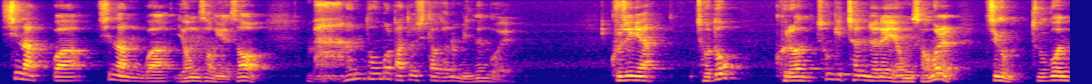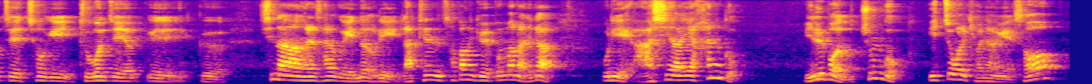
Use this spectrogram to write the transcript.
신학과 신앙과 영성에서 많은 도움을 있다고 저는 믿는 거예요. 그 중에 저도 그런 초기 천년의 영성을 지금 두 번째 초기 두 번째 그 신앙을 살고 있는 우리 라틴 서방 교회뿐만 아니라 우리 아시아의 한국, 일본, 중국 이쪽을 겨냥해서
